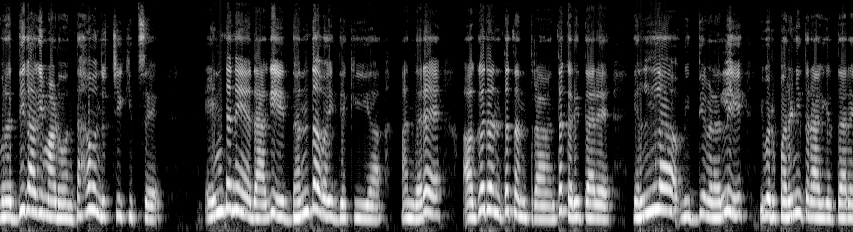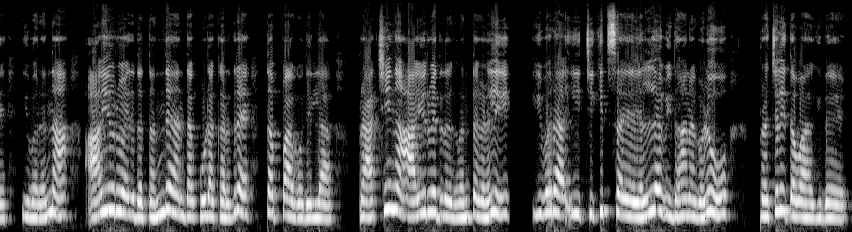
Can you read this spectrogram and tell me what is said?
ವೃದ್ಧಿಗಾಗಿ ಮಾಡುವಂತಹ ಒಂದು ಚಿಕಿತ್ಸೆ. ಎಂಟನೆಯದಾಗಿ ದಂತ ವೈದ್ಯಕೀಯ ಅಂದರೆ ಅಗದಂತ ತಂತ್ರ ಅಂತ ಕರೀತಾರೆ. ಎಲ್ಲ ವಿದ್ಯೆಗಳಲ್ಲಿ ಇವರು ಪರಿಣಿತರಾಗಿರ್ತಾರೆ. ಇವರನ್ನು ಆಯುರ್ವೇದದ ತಂದೆ ಅಂತ ಕೂಡ ಕರೆದ್ರೆ ತಪ್ಪಾಗೋದಿಲ್ಲ. ಪ್ರಾಚೀನ ಆಯುರ್ವೇದದ ಗ್ರಂಥಗಳಲ್ಲಿ ಇವರ ಈ ಚಿಕಿತ್ಸೆಯ ಎಲ್ಲ ವಿಧಾನಗಳು ಪ್ರಚಲಿತವಾಗಿದೆ.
